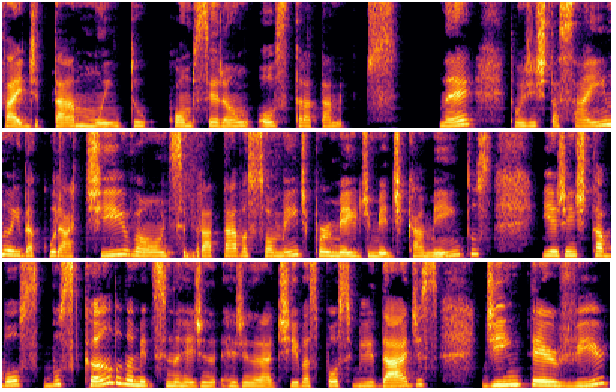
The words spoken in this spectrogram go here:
vai ditar muito como serão os tratamentos, né? Então a gente está saindo aí da curativa, onde se tratava somente por meio de medicamentos, e a gente está bus buscando na medicina regenerativa as possibilidades de intervir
